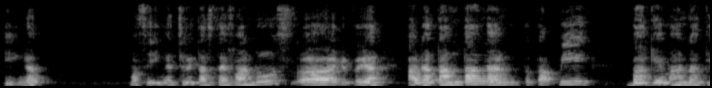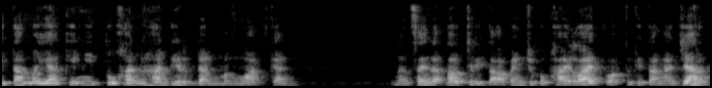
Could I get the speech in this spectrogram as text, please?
ingat masih ingat cerita Stefanus? Wah, gitu ya. Ada tantangan, tetapi bagaimana kita meyakini Tuhan hadir dan menguatkan. Nah, saya nggak tahu cerita apa yang cukup highlight waktu kita ngajar,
